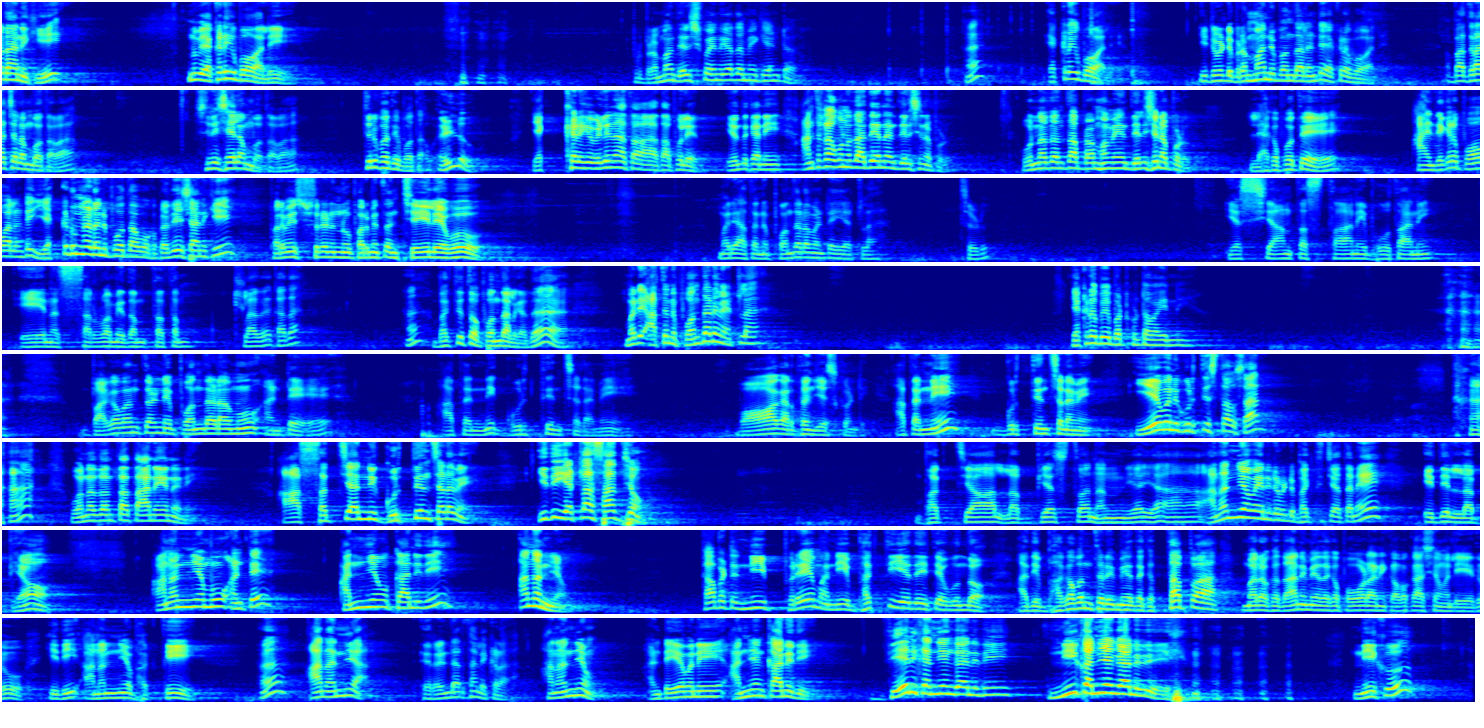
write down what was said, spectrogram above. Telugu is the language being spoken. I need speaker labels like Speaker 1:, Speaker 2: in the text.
Speaker 1: పొందడానికి నువ్వు ఎక్కడికి పోవాలి? ఇప్పుడు బ్రహ్మ తెలిసిపోయింది కదా మీకేంటో. ఎక్కడికి పోవాలి? ఇటువంటి బ్రహ్మాన్ని పొందాలంటే ఎక్కడికి పోవాలి? భద్రాచలం పోతావా? శ్రీశైలం పోతావా? తిరుపతి పోతావా? వెళ్ళు. ఎక్కడికి వెళ్ళినా త తప్పులేదు ఎందుకని? అంతటా ఉన్నది అదేనని తెలిసినప్పుడు. ఉన్నదంతా బ్రహ్మమేం తెలిసినప్పుడు. లేకపోతే ఆయన దగ్గర పోవాలంటే ఎక్కడున్నాడని పోతావు? ఒక ప్రదేశానికి? పరమేశ్వరుని నువ్వు పరిమితం చేయలేవు. మరి అతన్ని పొందడం అంటే ఎట్లా? చూడు. యశాంతస్థాని భూతాని ఏన సర్వమిదం తతం. కదా? కదా భక్తితో పొందాలి కదా? మరి అతన్ని పొందడం ఎట్లా? ఎక్కడ పోయి పట్టుకుంటావు ఆయన్ని? భగవంతుణ్ణి పొందడము అంటే అతన్ని గుర్తించడమే. బాగా అర్థం చేసుకోండి. అతన్ని గుర్తించడమే. ఏమని గుర్తిస్తావు సార్? ఉన్నదంతా తానేనని. ఆ సత్యాన్ని గుర్తించడమే. ఇది ఎట్లా సాధ్యం? భక్త్యా లభ్యస్త్వనన్యయ. అనన్యమైనటువంటి భక్తి చేతనే ఇది లభ్యం. అనన్యము అంటే అన్యం కానిది అనన్యం. కాబట్టి నీ ప్రేమ నీ భక్తి ఏదైతే ఉందో అది భగవంతుడి మీదకి తప్ప మరొక దాని మీదకి పోవడానికి అవకాశం లేదు. ఇది అనన్య భక్తి. అనన్య. రెండు అర్థాలు ఇక్కడ. అనన్యం అంటే ఏమని? అన్యం కానిది. దేనికి అన్యం కానిది? నీకు అన్యం కానిది. నీకు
